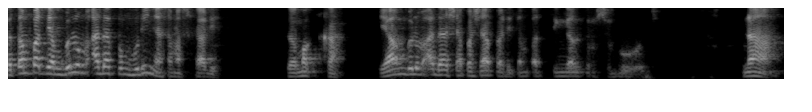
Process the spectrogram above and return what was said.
ke tempat yang belum ada penghuninya sama sekali. Ke Mekah yang belum ada siapa-siapa di tempat tinggal tersebut. Nah,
